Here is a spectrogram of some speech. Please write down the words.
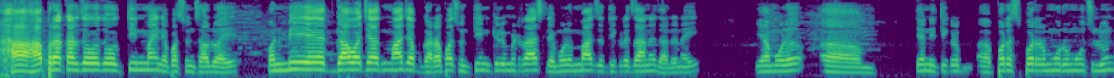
हा हा प्रकार जवळजवळ तीन महिन्यापासून चालू आहे. पण मी गावाच्या माझ्या घरापासून तीन किलोमीटर असल्यामुळं माझं तिकडे जाणं झालं नाही. यामुळं त्यांनी तिकडं परस्पर मुरुम उचलून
